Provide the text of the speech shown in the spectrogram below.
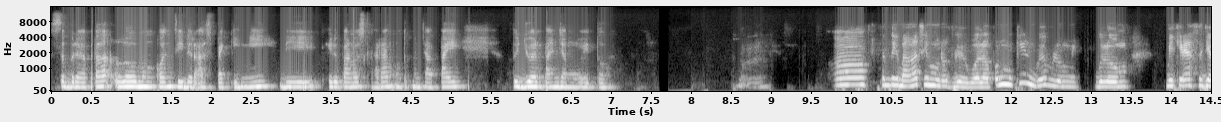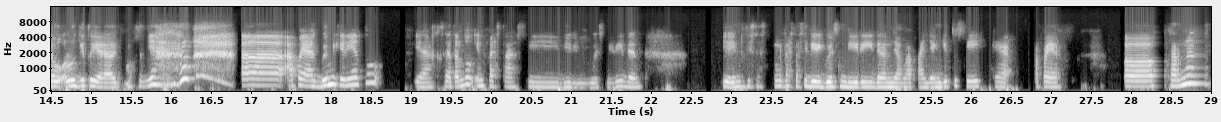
seberapa lo mengconsider aspek ini di kehidupan lo sekarang untuk mencapai tujuan panjang lo itu? Hmm, penting banget sih menurut gue. Walaupun mungkin gue belum belum mikirnya sejauh lo gitu ya. Maksudnya uh, apa ya gue mikirnya tuh ya kesehatan tuh investasi diri gue sendiri dan ya investasi, investasi diri gue sendiri dan jangka panjang gitu sih. Kayak apa ya uh, karena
